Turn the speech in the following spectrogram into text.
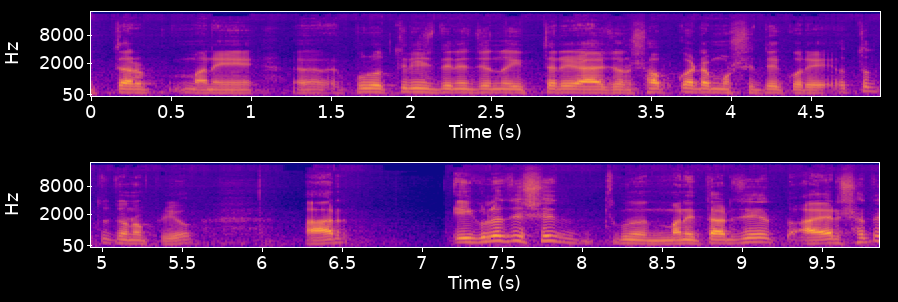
ইফতার মানে পুরো তিরিশ দিনের জন্য ইফতারের আয়োজন সব কয়টা মসজিদে করে, অত্যন্ত জনপ্রিয়। আর এইগুলো যে সে মানে তার যে আয়ের সাথে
